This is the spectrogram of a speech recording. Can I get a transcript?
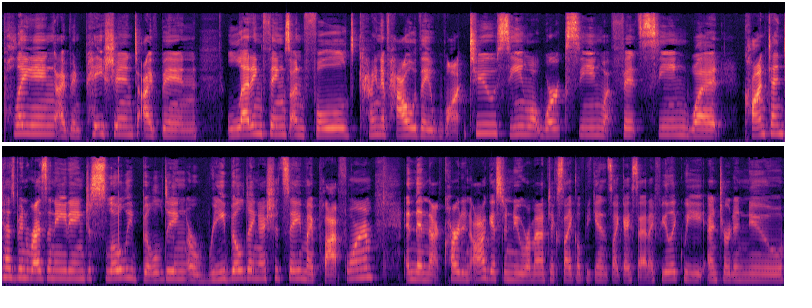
playing, I've been patient, I've been letting things unfold kind of how they want to, seeing what works, seeing what fits, seeing what content has been resonating, just slowly building or rebuilding, I should say, my platform and then that card in August, a new romantic cycle begins. Like I said, I feel like we entered a new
